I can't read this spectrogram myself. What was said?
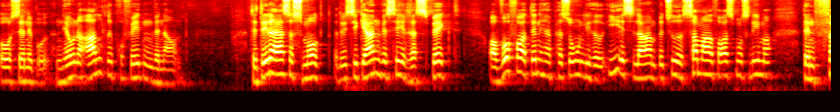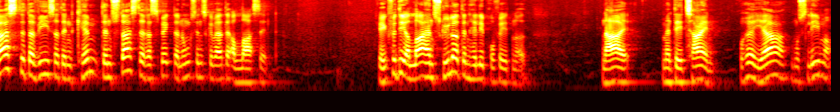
o sendebud. Han nævner aldrig profeten ved navn. Det er det, der er så smukt, at hvis I gerne vil se respekt, og hvorfor den her personlighed i islam betyder så meget for os muslimer, den første, der viser den, kæm, den største respekt, der nogensinde skal være, det er Allah selv. Ikke fordi Allah han skylder den hellige profet noget. Nej, men det er et tegn. Prøv at høre, jer muslimer,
